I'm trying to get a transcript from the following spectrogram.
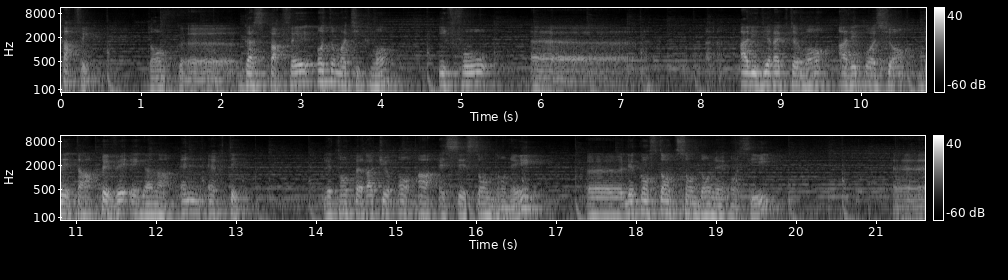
parfait. Donc, euh, gaz parfait, automatiquement, il faut euh, aller directement à l'équation d'état PV égale à nRT. Les températures en A et C sont données, euh, les constantes sont données aussi. Euh,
